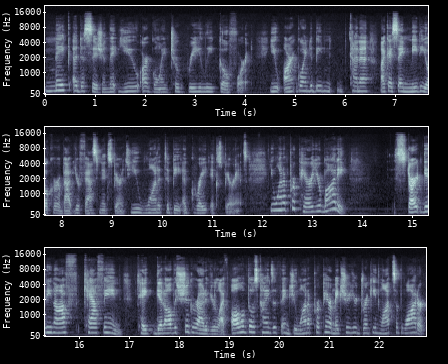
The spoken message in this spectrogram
Make a decision that you are going to really go for it. You aren't going to be kind of, like I say, mediocre about your fasting experience. You want it to be a great experience. You want to prepare your body. Start getting off caffeine. Take get all the sugar out of your life. All of those kinds of things you want to prepare. Make sure you're drinking lots of water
